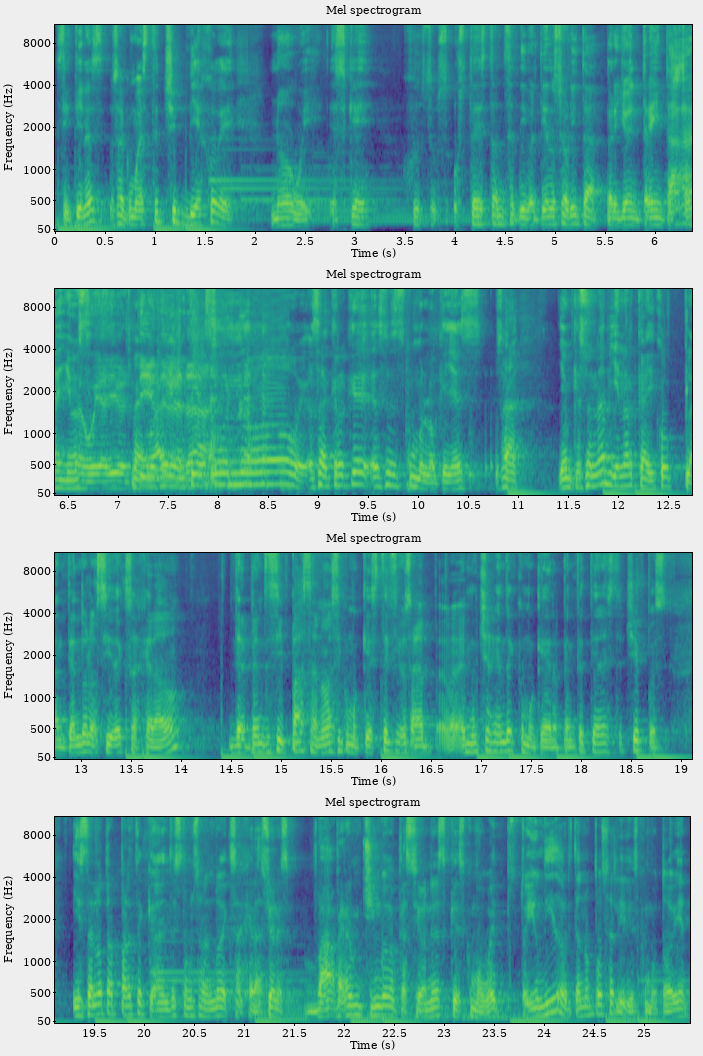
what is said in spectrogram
si tienes, o sea, como este chip viejo de, no, güey, es que justo ustedes están divirtiéndose ahorita, pero yo en 30 años. Me voy a divertir, Me voy a de divertir. verdad. Es como, no, güey. O sea, creo que eso es como lo que ya es. O sea, y aunque suena bien arcaico planteándolo así de exagerado, de repente sí pasa, ¿no? Así como que este, o sea, hay mucha gente como que de repente tiene este chip, pues. Y está la otra parte que obviamente estamos hablando de exageraciones. Va a haber un chingo de ocasiones que es como, güey, pues, estoy hundido, ahorita no puedo salir, y es como todo bien.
